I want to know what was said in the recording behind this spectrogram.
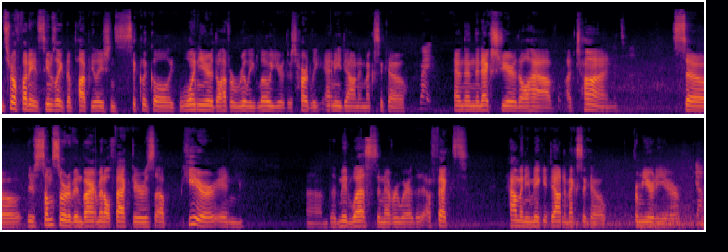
It's real funny. It seems like the population's cyclical. Like one year they'll have a really low year. There's hardly any down in Mexico. Right. And then the next year they'll have a ton. So there's some sort of environmental factors up here in um, the Midwest and everywhere that affect how many make it down to Mexico from year to year. Yeah.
